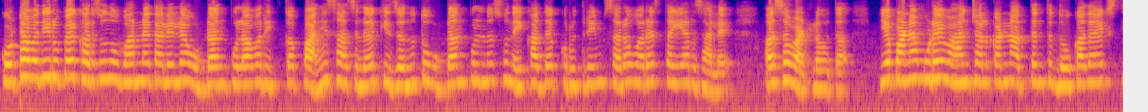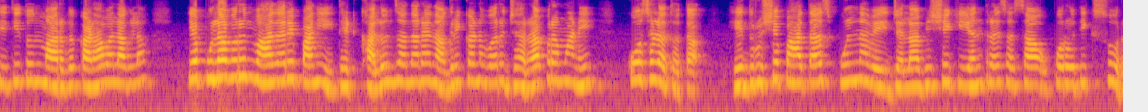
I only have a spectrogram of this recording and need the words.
कोट्यावधी रुपये खर्चून उभारण्यात आलेल्या उड्डाणपुलावर इतकं पाणी साचलं की जणू तो उड्डाणपूल नसून एखादं कृत्रिम सरोवरच तयार झालंय असं वाटलं होतं. या पाण्यामुळे वाहन चालकांना अत्यंत धोकादायक स्थितीतून मार्ग काढावा लागला. या पुलावरून वाहणारे पाणी थेट खालून जाणाऱ्या नागरिकांवर झराप्रमाणे कोसळत होता. हे दृश्य पाहताच पूल नव्हे जलाभिषेक यंत्रच असा उपरोधिक सूर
